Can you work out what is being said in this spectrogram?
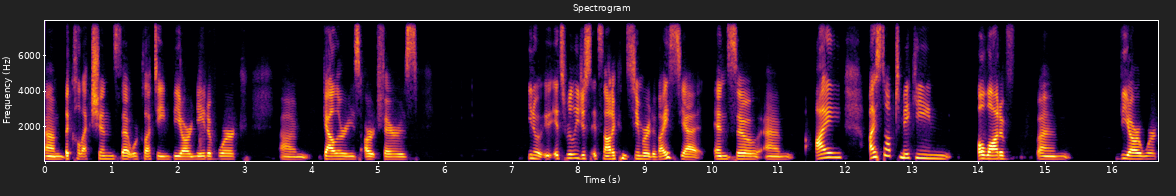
Um, the collections that were collecting VR native work, um, galleries, art fairs. You know, it, it's really just it's not a consumer device yet, and so um, I I stopped making a lot of um, VR work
